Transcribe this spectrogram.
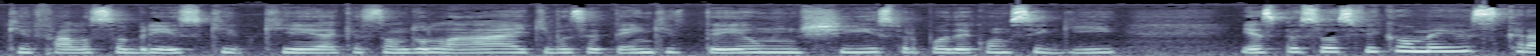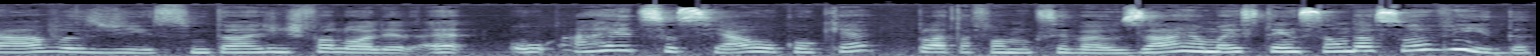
que fala sobre isso, que, que é a questão do like, você tem que ter um X para poder conseguir. E as pessoas ficam meio escravas disso. Então a gente falou, olha, é, a rede social ou qualquer plataforma que você vai usar é uma extensão da sua vida.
